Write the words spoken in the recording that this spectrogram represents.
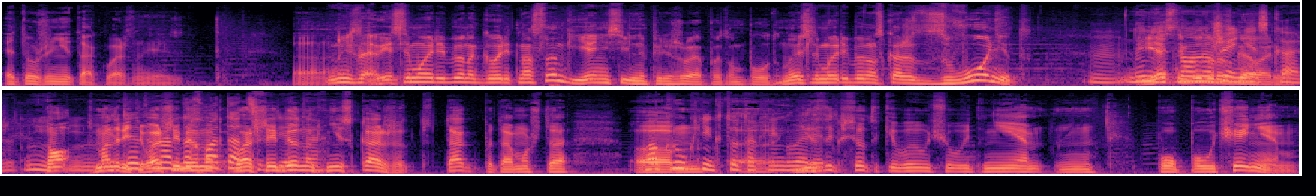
это уже не так важно. Я- Ну, не знаю, если мой ребенок говорит на сленге, я не сильно переживаю по этому поводу. Но если мой ребенок скажет «звонит», м, ну Я нет, с ним но он уже не скажет. Нет, Но нет, нет, смотрите, ваш ребенок, ваш ребенок не скажет так, потому что Вокруг эм, никто так не э, говорит. Язык все-таки выучивают не по поучениям,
